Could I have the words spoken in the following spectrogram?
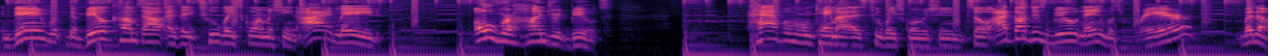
And then with the build comes out as a two-way scoring machine. I made over 100 builds. Half of them came out as two-way scoring machine. So I thought this build name was rare. But no,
